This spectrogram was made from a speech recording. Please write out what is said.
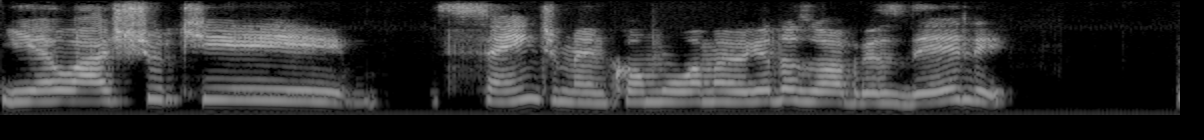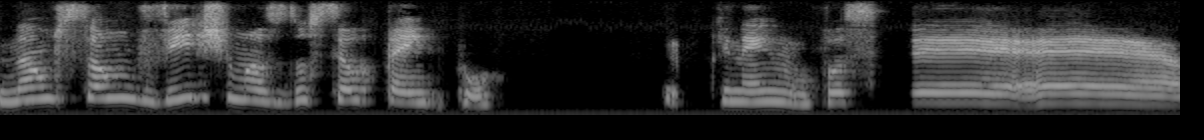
E eu acho que Sandman, como a maioria das obras dele, não são vítimas do seu tempo. Que nem você. É...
